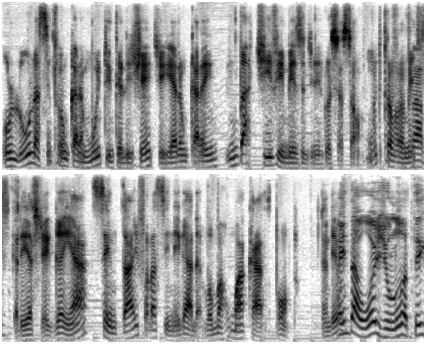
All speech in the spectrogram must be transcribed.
o Lula sempre foi um cara muito inteligente e era um cara im- imbatível em mesa de negociação. Muito provavelmente Exato. esse cara ia chegar, ganhar, sentar e falar assim, negada, vamos arrumar a casa, ponto. Entendeu? Ainda hoje o Lula tem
